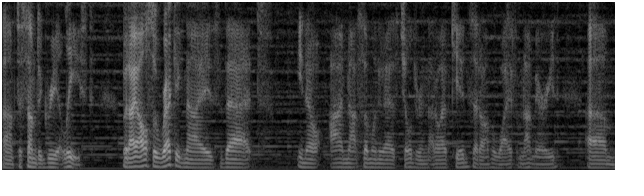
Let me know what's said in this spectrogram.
um, to some degree at least. But I also recognize that, you know, I'm not someone who has children. I don't have kids. I don't have a wife. I'm not married. Um,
